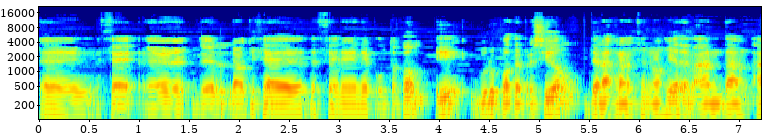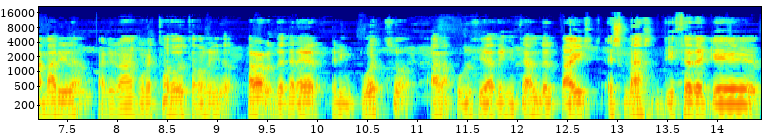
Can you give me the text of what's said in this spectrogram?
eh, de la noticia de, CNN.com y grupos de presión de las grandes tecnologías demandan a Maryland, Maryland es un estado de Estados Unidos, para detener el impuesto a la publicidad digital del país. Es más, dice de que,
